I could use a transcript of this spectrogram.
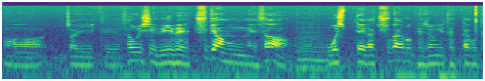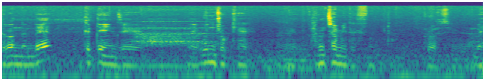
어, 저희 그 서울시 의회 추경에서 음. 50대가 추가로 배정이 됐다고 들었는데 그때 이제 아. 네, 운 좋게 음. 당첨이 됐습니다. 그렇습니다. 네.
